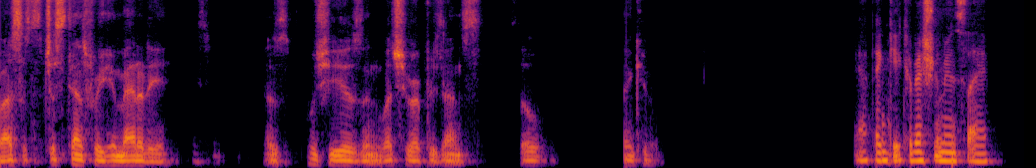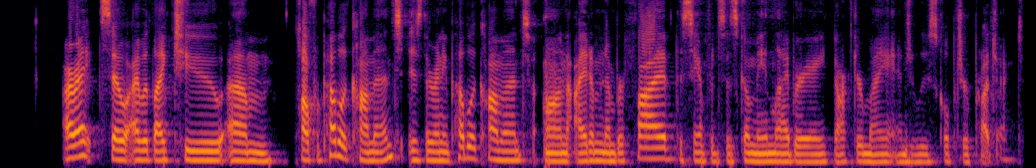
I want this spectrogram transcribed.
US, it just stands for humanity as who she is and what she represents. So, thank you. Yeah, thank you, Commissioner Musleh. All right, so I would like to um, call for public comment. Is there any public comment on item number five, the San Francisco Main Library Dr. Maya Angelou Sculpture Project?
